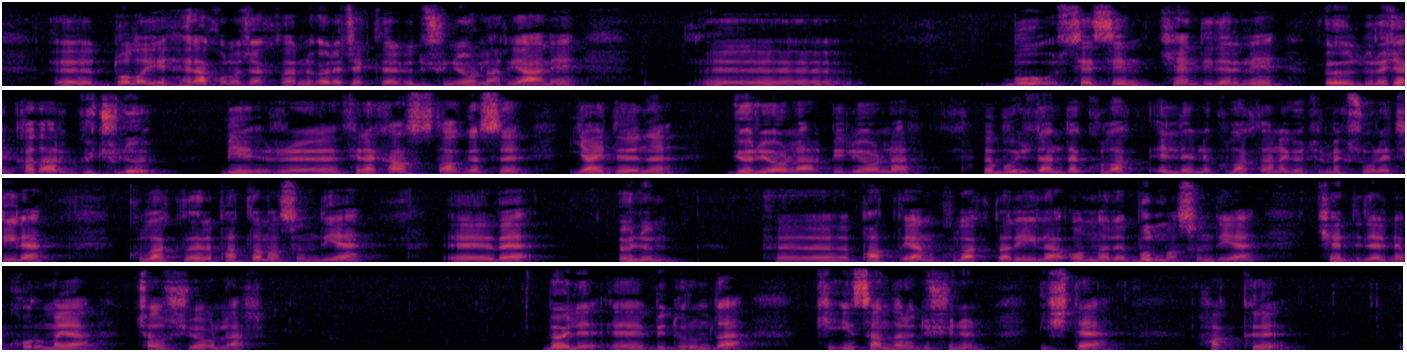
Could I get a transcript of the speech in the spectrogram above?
dolayı helak olacaklarını, öleceklerini düşünüyorlar. Yani bu sesin kendilerini öldürecek kadar güçlü bir e, frekans dalgası yaydığını görüyorlar, biliyorlar. ve bu yüzden de kulak ellerini kulaklarına götürmek suretiyle kulakları patlamasın diye e, ve ölüm e, patlayan kulaklarıyla onları bulmasın diye kendilerine korumaya çalışıyorlar. Böyle e, bir durumda ki insanları düşünün işte hakkı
